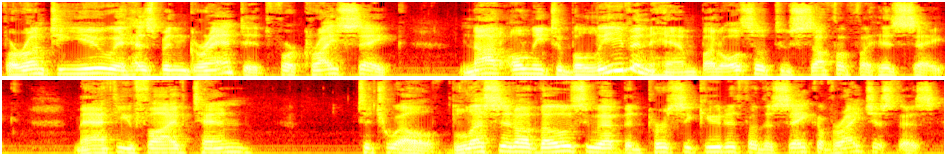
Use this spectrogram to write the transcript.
For unto you it has been granted for Christ's sake not only to believe in him but also to suffer for his sake. Matthew 5:10 to 12 Blessed are those who have been persecuted for the sake of righteousness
